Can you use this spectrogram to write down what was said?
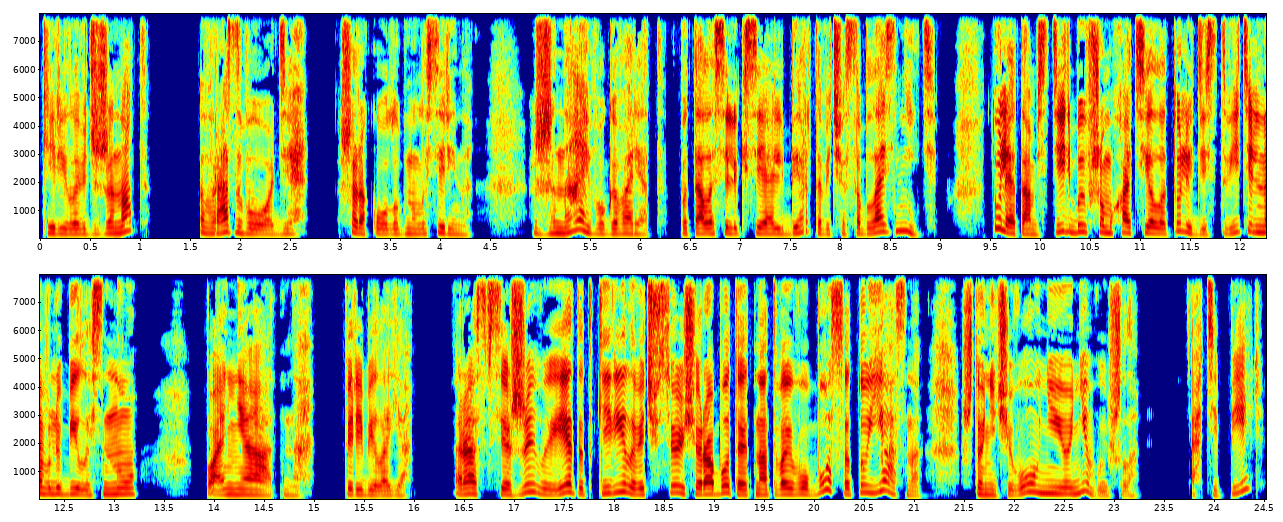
Кириллович женат?» «В разводе», — широко улыбнулась Ирина. Жена его, говорят, пыталась Алексея Альбертовича соблазнить. То ли отомстить бывшему хотела, то ли действительно влюбилась, но... «Понятно», — перебила я. «Раз все живы, и этот Кириллович все еще работает на твоего босса, то ясно, что ничего у нее не вышло. А теперь...»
